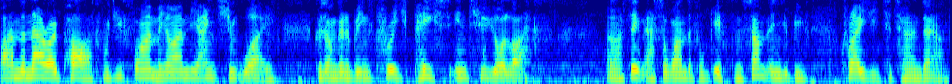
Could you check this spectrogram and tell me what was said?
I am the narrow path. Would you find me? I am the ancient way because I'm going to bring peace into your life. And I think that's a wonderful gift and something you'd be crazy to turn down.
